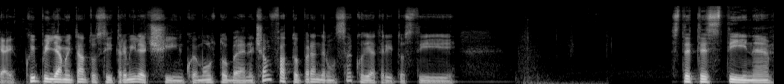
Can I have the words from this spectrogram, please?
Ok, qui pigliamo intanto sti 3005, molto bene. Ci hanno fatto prendere un sacco di attrito, sti... Ste testine.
